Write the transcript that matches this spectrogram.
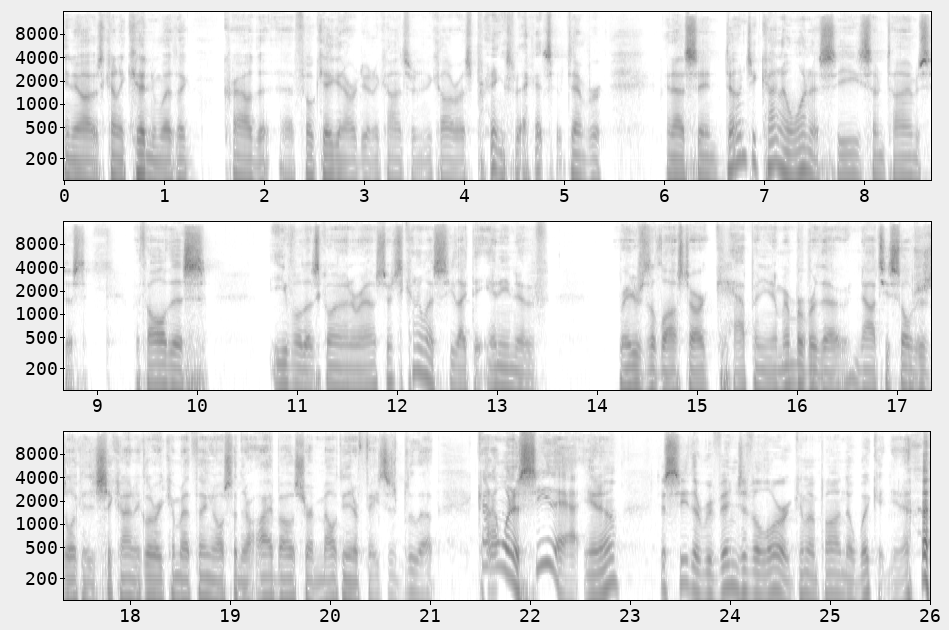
You know, I was kind of kidding with a crowd that uh, Phil Keaggy and I were doing a concert in Colorado Springs back in September. And I was saying, don't you kind of want to see sometimes just with all this evil that's going on around, so you kind of want to see like the ending of Raiders of the Lost Ark happen. You know, remember where the Nazi soldiers look at the Shekinah glory coming out thing, and all of a sudden their eyeballs start melting, their faces blew up. Kind of want to see that, you know, just see the revenge of the Lord come upon the wicked. You know,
